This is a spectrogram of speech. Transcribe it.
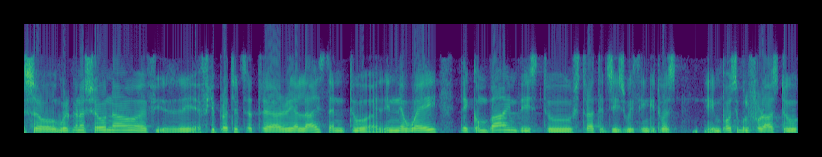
So we're going to show now a few, a few, projects that are realized and to, in a way they combine these two strategies. We think it was impossible for us to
